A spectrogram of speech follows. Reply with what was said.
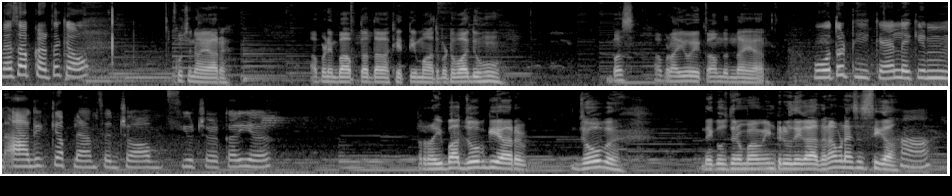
वैसे आप करते क्या हो? कुछ ना यार अपने बाप दादा का खेती मात बटवा दूँ। हूँ बस अपना यो एक काम धंधा है यार। वो तो ठीक है लेकिन आगे क्या प्लान है जॉब फ्यूचर करियर रही बात जॉब की यार। जॉब देखो उस दिन इंटरव्यू देकर आया था ना अपना एसएससी का। हाँ।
